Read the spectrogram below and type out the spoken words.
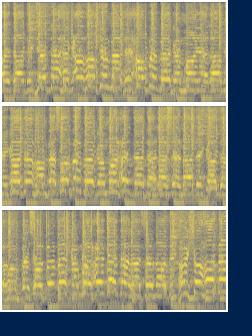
حدادي. جده جعفر جمل في حرب بقم ما يلامي قادهم فيصل ببقم والحدد أهل سنادي قادهم فيصل ببقم والحدد أهل سنادي الشهادة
